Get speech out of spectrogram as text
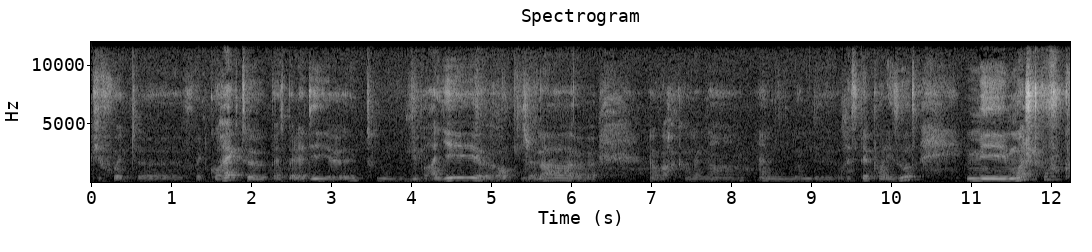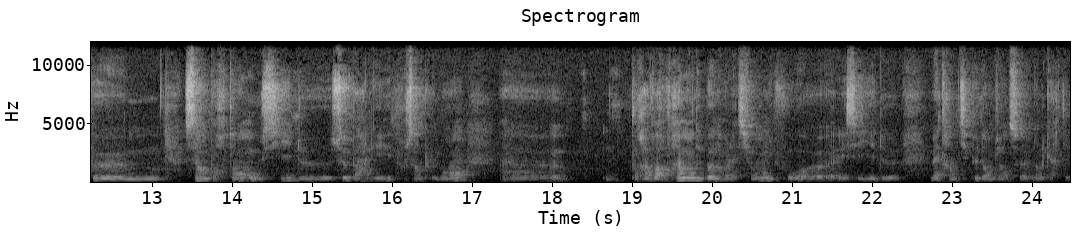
Puis il faut être, euh, faut être correct, pas se balader tout débraillé, en pyjama, avoir quand même un, minimum de respect pour les autres. Mais moi je trouve que c'est important aussi de se parler tout simplement pour avoir vraiment des bonnes relations, il faut euh, essayer de mettre un petit peu d'ambiance euh, dans le quartier.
